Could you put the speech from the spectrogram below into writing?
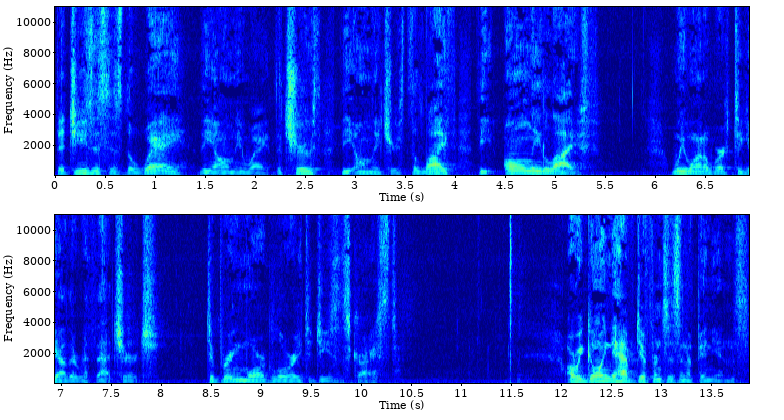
that Jesus is the way, the only way, the truth, the only truth, the life, the only life, we want to work together with that church to bring more glory to Jesus Christ. Are we going to have differences in opinions?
